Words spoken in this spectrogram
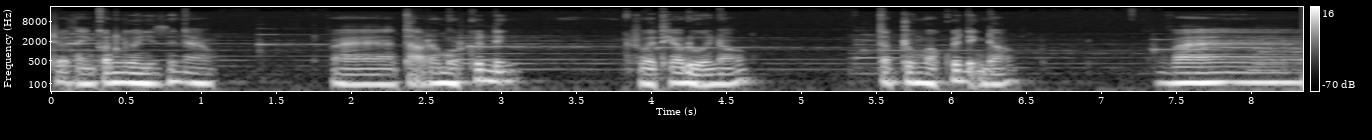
trở thành con người như thế nào, và tạo ra một quyết định rồi theo đuổi nó, tập trung vào quyết định đó. Và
